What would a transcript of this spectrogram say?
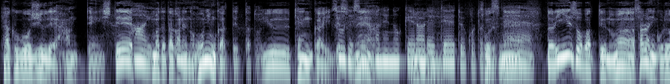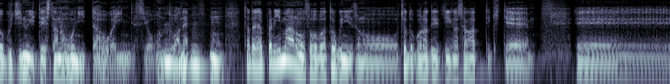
150で反転して、はい、また高値の方に向かっていったという展開ですですね。跳ねのけられて、うん、ということですね。そうですね。だからいい相場っていうのは、さらにこれをぶち抜いて下の方に行った方がいいんですよ、本当はね。うん、うんうん、ただやっぱり今の相場、特にその、ちょっとボラティリティが下がってきて、えー、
